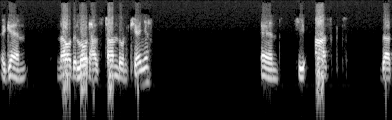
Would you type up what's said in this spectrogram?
Again, now the Lord has turned on Kenya and he asked that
